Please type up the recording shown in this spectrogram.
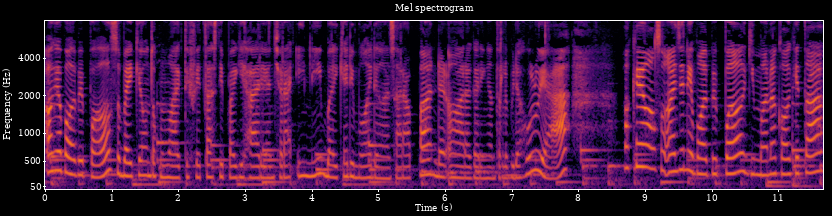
Oke okay, people, sebaiknya untuk memulai aktivitas di pagi hari yang cerah ini baiknya dimulai dengan sarapan dan olahraga ringan terlebih dahulu ya. Oke, okay, langsung aja nih Poly People, gimana kalau kita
